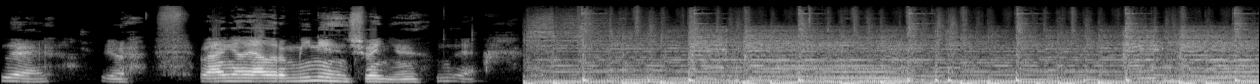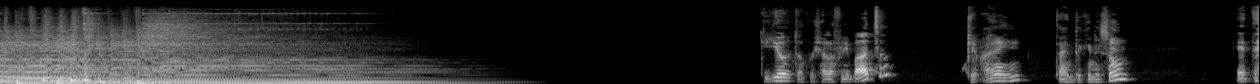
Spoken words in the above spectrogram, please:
Ya, ya. Van a dormir ni en sueño. ¿eh? Ya. ¿Que yo? ¿Te escuchas lo flipado esto? ¿Qué va ahí? ¿Esta gente quiénes son? Este...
